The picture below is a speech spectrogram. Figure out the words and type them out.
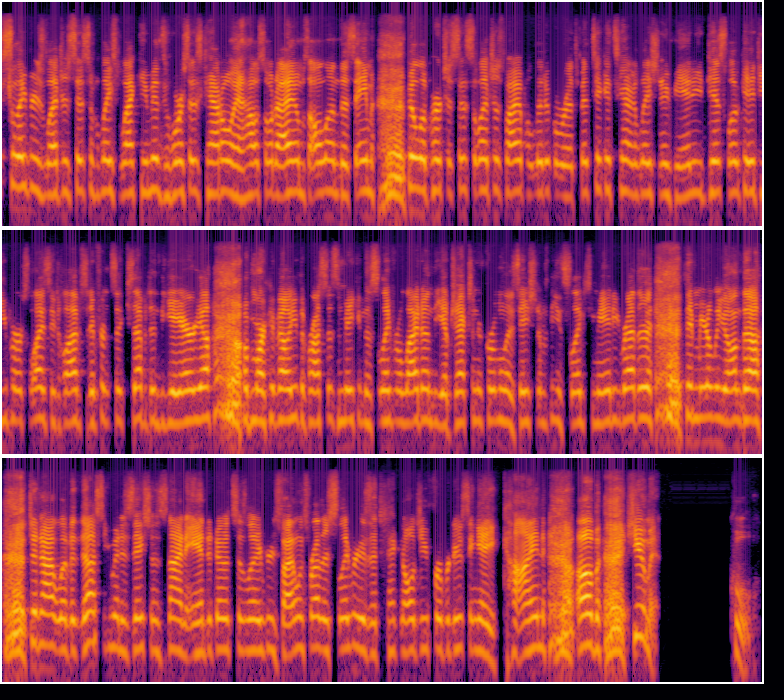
Slavery's ledger system placed black humans, horses, cattle, and household items all on the same bill of purchases. Ledgers by a political arithmetic, its calculation of humanity, dislocate, depersonalize, and collapse difference except in the area of market value. The process of making the slave relied on the objection and criminalization of the enslaved humanity rather than merely on the denial of it. Thus, humanization is not an antidote to slavery's violence. Rather, slavery is a technology for producing a kind of human. Cool.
